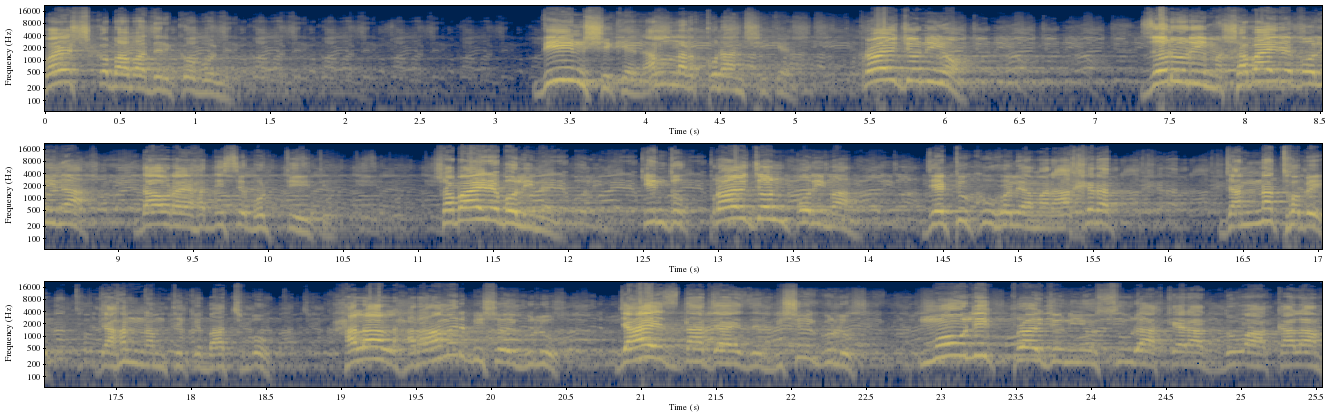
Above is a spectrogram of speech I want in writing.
বয়স্ক বাবাদেরকেও বলি। দিন শিখেন, আল্লাহর কোরআন শিখেন। প্রয়োজনীয়, জরুরি, সবাইরে বলি না, দাওরায়, হাদিসে ভর্তি হইতে। সবাইরে বলি না কিন্তু প্রয়োজন পরিমাণ, যেটুকু হলে আমার আখেরাত জান্নাত হবে, জাহান্নাম থেকে বাঁচবো। হালাল, হারামের বিষয়গুলো, জায়েজ, না জায়েজের বিষয়গুলো, মৌলিক প্রয়োজনীয় সুরা, কেরাত, দোয়া, কালাম,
